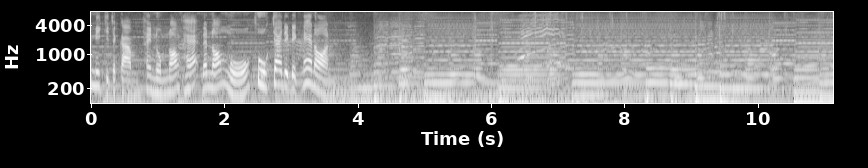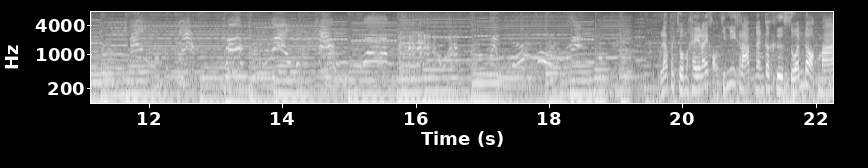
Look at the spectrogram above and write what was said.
ที่มีกิจกรรมให้หนุ่มน้องแพะและน้องหมูถูกใจเด็กๆ แน่นอน แล้วไปชมไฮไลท์ของที่นี่ครับ นั่นก็คือสวนดอกไม้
